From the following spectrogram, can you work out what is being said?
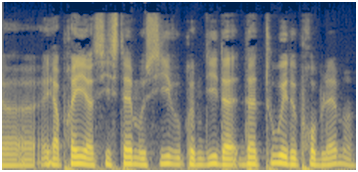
euh, et après il y a un système aussi comme dit d'a- d'atouts et de problèmes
